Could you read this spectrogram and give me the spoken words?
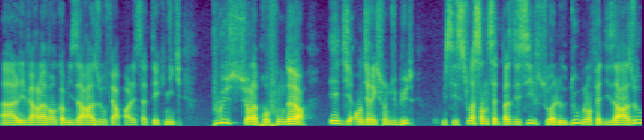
aller vers l'avant comme Lizarazu, faire parler sa technique plus sur la profondeur et en direction du but. Mais c'est 67 passes décisives, soit le double en fait d'Izarazu.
